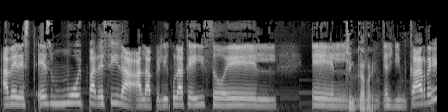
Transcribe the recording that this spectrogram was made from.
A ver, es, es muy parecida a la película que hizo el, el Jim Carrey. el Jim Carrey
